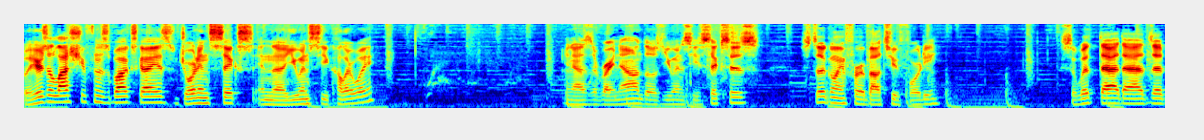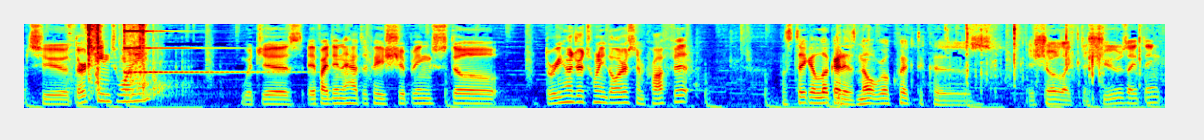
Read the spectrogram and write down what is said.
But here's the last shoe from this box, guys. Jordan 6 in the UNC colorway. And as of right now, those UNC 6s still going for about 240. So with that, that adds up to 1320, which is, if I didn't have to pay shipping, still $320 in profit. Let's take a look at his note real quick because it showed like the shoes, I think,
